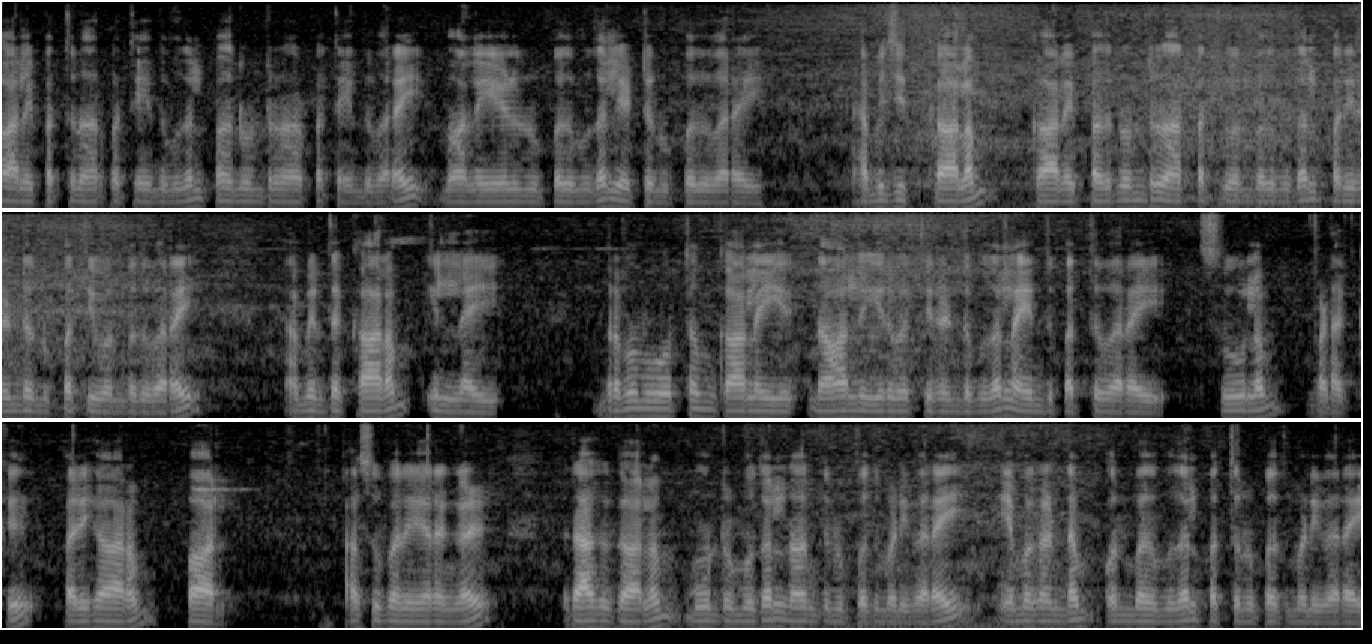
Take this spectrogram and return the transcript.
காலை பத்து நாற்பத்தி ஐந்து முதல் பதினொன்று நாற்பத்தி ஐந்து வரை மாலை ஏழு முப்பது முதல் எட்டு முப்பது வரை. அபிஜித் காலம் காலை பதினொன்று நாற்பத்தி ஒன்பது முதல் பன்னிரெண்டு முப்பத்தி ஒன்பது வரை அமிர்த காலம் இல்லை. பிரம்ம முகூர்த்தம் காலை நாலு இருபத்தி ரெண்டு முதல் ஐந்து பத்து வரை சூலம் வடக்கு பரிகாரம் பால். அசுப நேரங்கள் ராகு காலம் மூன்று முதல் நான்கு முப்பது மணி வரை யமகண்டம் ஒன்பது முதல் பத்து முப்பது மணி வரை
